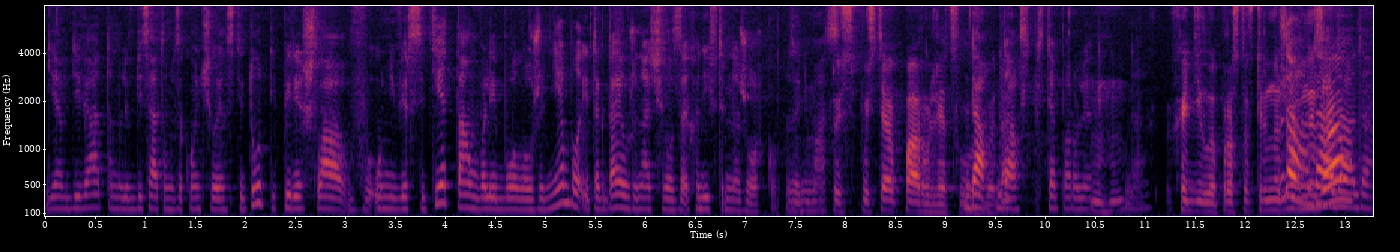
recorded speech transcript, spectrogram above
я в девятом или в десятом закончила институт и перешла в университет, там волейбола уже не было, и тогда я уже начала заходить в тренажерку, заниматься. То есть спустя пару лет службы, да, да? да, спустя пару лет, Мгм. да. Ходила просто в Да, тренажерный да, зал, да, да.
